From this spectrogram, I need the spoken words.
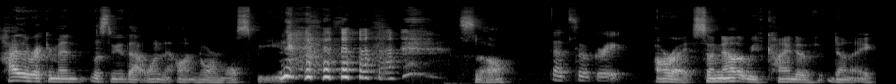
highly recommend listening to that one on normal speed. So that's so great all right. So now that we've kind of done a,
